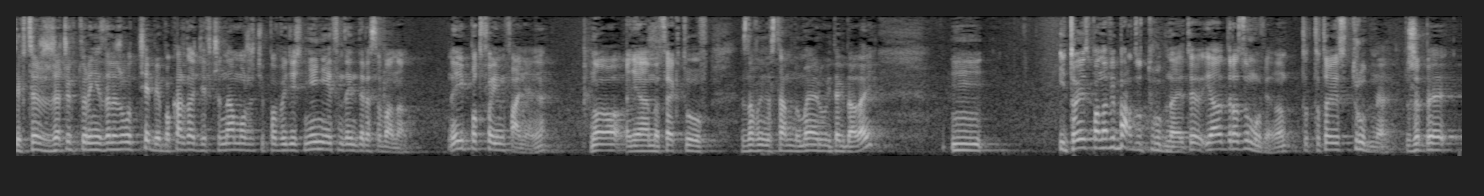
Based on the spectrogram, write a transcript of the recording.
Ty chcesz rzeczy, które nie zależą od Ciebie, bo każda dziewczyna może Ci powiedzieć, nie, nie jestem zainteresowana. No i po Twoim fanie, nie? No, nie mam efektów, znowu nie dostałem numeru i tak dalej. Mm, I to jest, panowie, bardzo trudne. Ja od razu mówię, no, to, to, to jest trudne, żeby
